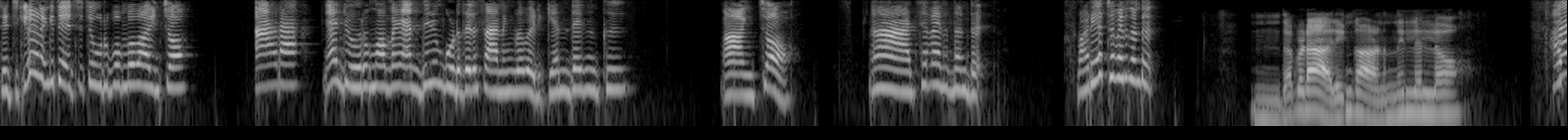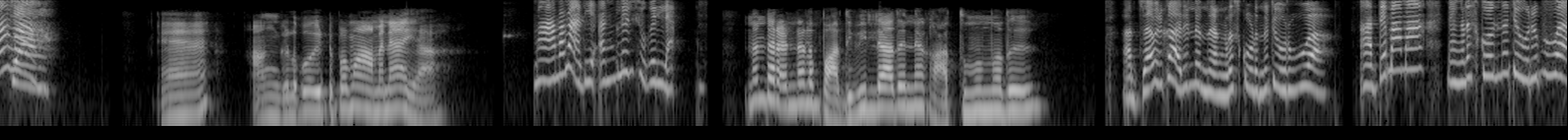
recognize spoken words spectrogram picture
ചേച്ചിക്ക് വേണമെങ്കിൽ ചേച്ചി ടൂർ പോകുമ്പോൾ വാങ്ങിച്ചോ. ആടാ ഞാൻ ടൂർ പോകുമ്പോൾ എന്തിനും കൂടുതൽ സാധനങ്ങൾ മേടിക്കാം. എന്താ നിങ്ങൾക്ക് വാങ്ങിച്ചോ? ആ അച്ഛൻ വരുന്നുണ്ട്. മടി അച്ഛൻ വരുന്നുണ്ട്. എന്താ ഇവിടെ ആരെയും കാണുന്നില്ലല്ലോ? ഏ അങ്കിൾ പോയിട്ട് ഇപ്പൊ മാമനായാ എന്താ രണ്ടാളും പതിവില്ലാതെ തന്നെ കാത്തു നിന്നത്? അച്ഛാ ഒരു കാര്യം ഞങ്ങൾ സ്കൂളിൽ നിന്ന് ടൂർ പോവാ. ഞങ്ങളുടെ സ്കൂളിൽ നിന്ന് ടൂർ പോവാ.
